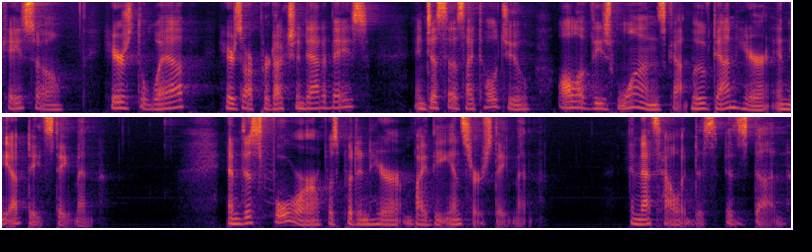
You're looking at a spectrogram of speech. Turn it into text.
Okay, so here's the web. Here's our production database. And just as I told you, all of these ones got moved down here in the update statement. And this four was put in here by the insert statement. And that's how it is done.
